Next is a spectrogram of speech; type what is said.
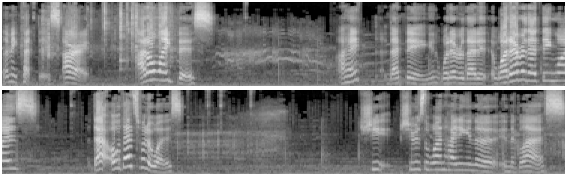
Let me cut this. Alright. I don't like this. I hate that thing. Whatever that is. Whatever that thing was. That- oh, that's what it was. She- she was the one hiding in the- in the glass.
